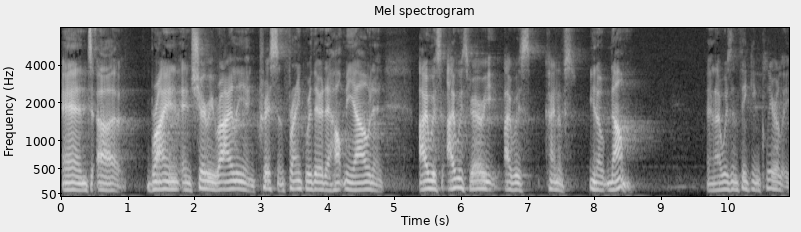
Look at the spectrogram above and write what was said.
and uh, Brian and Sherry Riley and Chris and Frank were there to help me out, and I was, I was very, I was kind of, you know, numb, and I wasn't thinking clearly.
